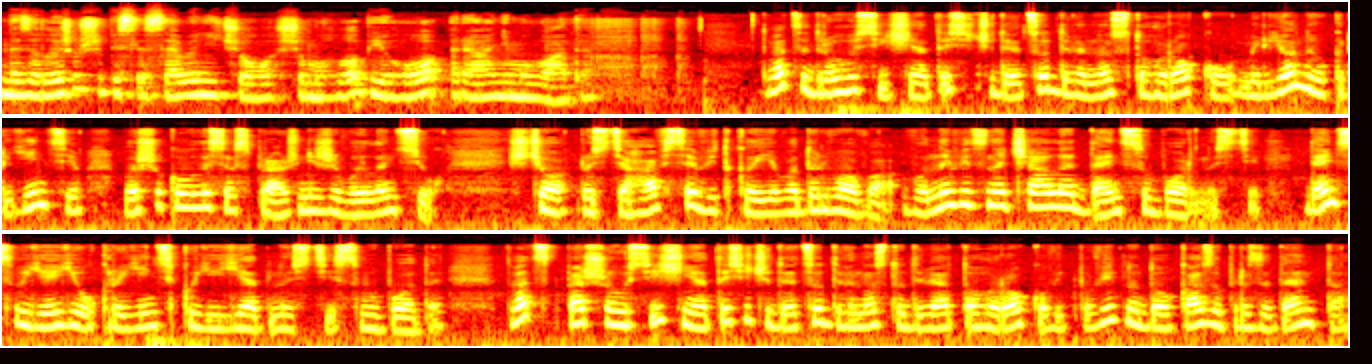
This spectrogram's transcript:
не залишивши після себе нічого, що могло б його реанімувати. 22 січня 1990 року мільйони українців вишукувалися в справжній живий ланцюг, що розтягався від Києва до Львова. Вони відзначали День Соборності, День своєї української єдності, свободи. 21 січня 1999 року, відповідно до указу президента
